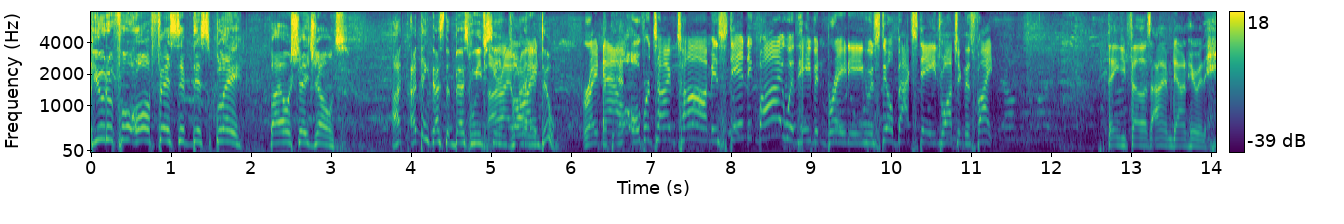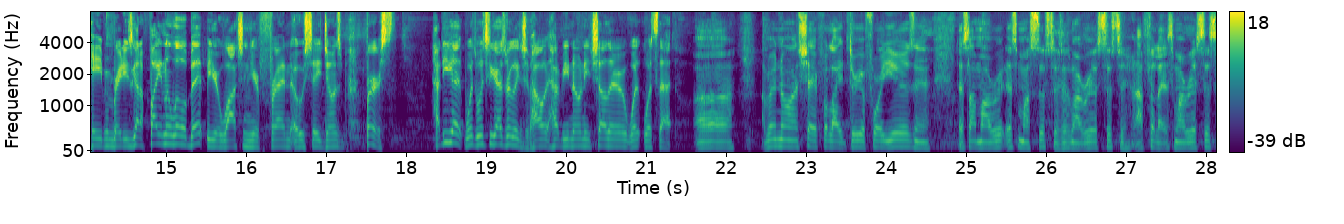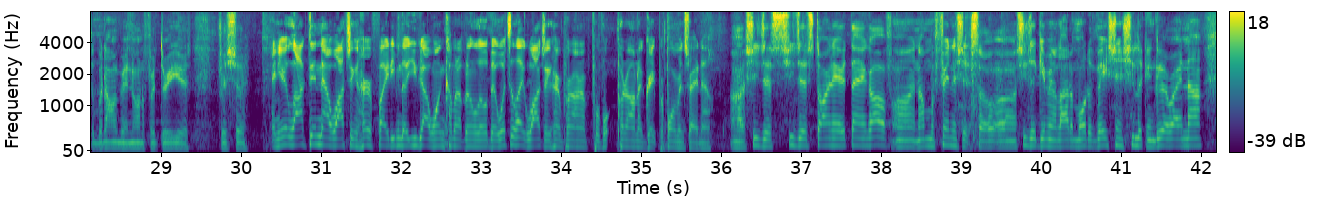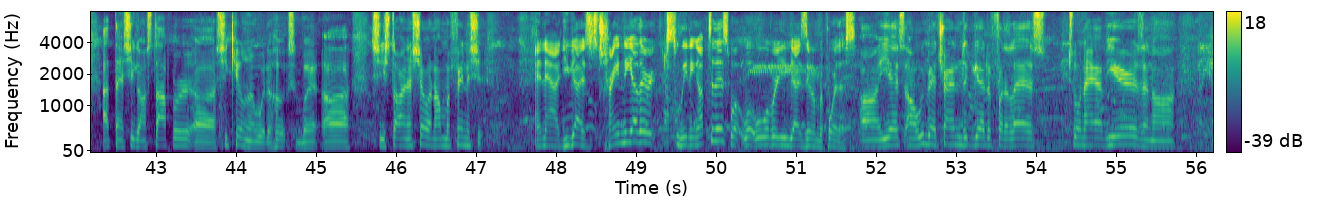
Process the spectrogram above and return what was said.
Beautiful offensive display by Oshae Jones. I, I think that's the best we've seen All right, well, Dryden right, do. right now, overtime Tom is standing by with Haven Brady, who's still backstage watching this fight. Thank you, fellas. I am down here with Haven Brady. He's got to fight in a little bit, but you're watching your friend Oshae Jones. First, how do you guys? What's your guys' relationship? How have you known each other? What, what's that? Uh, I've been knowing Shay for like three or four years, and that's like my re- that's my sister. That's my real sister. I feel like that's my real sister, but I've only been knowing her for three years, for sure. And you're locked in now, watching her fight, even though you got one coming up in a little bit. What's it like watching her put on a put on a great performance right now? Uh, she just she just starting everything off, uh, and I'm gonna finish it. So uh, she just giving me a lot of motivation. She looking good right now. I think she gonna stop her. Uh, she killing her with the hooks, but uh, she's starting to show, and I'm gonna finish it. And now, you guys trained together leading up to this. What, what, what were you guys doing before this? Uh, yes, uh, we've been training together for the last two and a half years, and uh,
